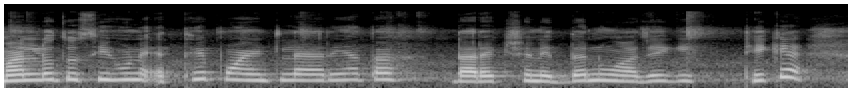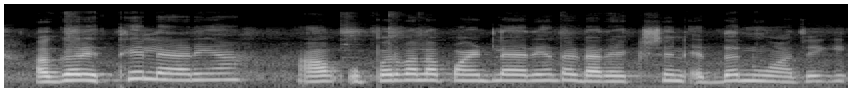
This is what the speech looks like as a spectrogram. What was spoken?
ਮੰਨ ਲਓ ਤੁਸੀਂ ਹੁਣ ਇੱਥੇ ਪੁਆਇੰਟ ਲੈ ਰਹੇ ਹਾਂ ਤਾਂ ਡਾਇਰੈਕਸ਼ਨ ਇੱਧਰ ਨੂੰ ਆ ਜਾਏਗੀ, ਠੀਕ ਹੈ? ਅਗਰ ਇੱਥੇ ਲੈ ਰਹੇ ਆ ਆਪ ਉੱਪਰ ਵਾਲਾ ਪੁਆਇੰਟ ਲੈ ਰਹੇ ਹਾਂ ਤਾਂ ਡਾਇਰੈਕਸ਼ਨ ਇੱਧਰ ਨੂੰ ਆ ਜਾਏਗੀ।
